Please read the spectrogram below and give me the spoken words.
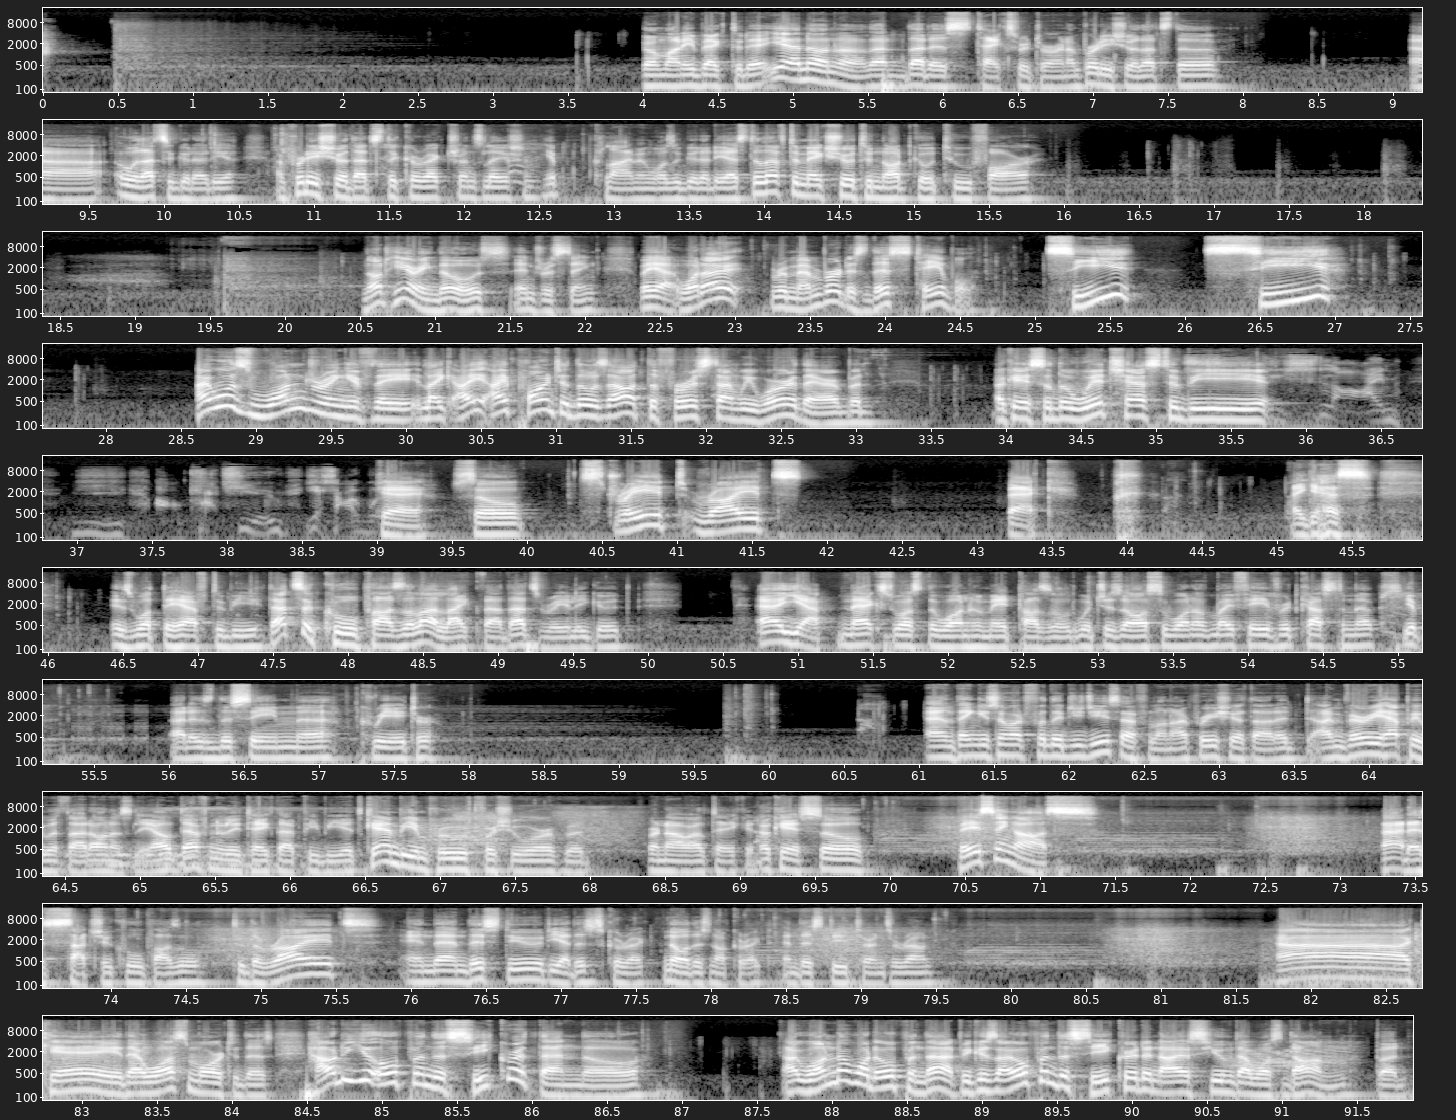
Your money back today? Yeah, no, no, that that is tax return. I'm pretty sure that's the. Uh, oh, that's a good idea. I'm pretty sure that's the correct translation. Yep, climbing was a good idea. I still have to make sure to not go too far. Not hearing those. Interesting. But yeah, what I remembered is this table. See? See? I was wondering if they... Like, I, I pointed those out the first time we were there, but Okay, so the witch has to be... Okay, so straight, right, back. I guess is what they have to be. That's a cool puzzle. I like that. That's really good. Uh, yeah, Max was the one who made Puzzled, which is also one of my favorite custom maps. Yep, that is the same uh, creator. And thank you so much for the GG, Cephalon. I appreciate that. It, I'm very happy with that, honestly. I'll definitely take that PB. It can be improved for sure, but for now I'll take it. Okay, so facing us. That is such a cool puzzle. To the right, and then this dude. Yeah, this is correct. No, this is not correct. And this dude turns around. Ah, okay. There was more to this. How do you open the secret then, though? I wonder what opened that, because I opened the secret and I assumed that was done, but...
